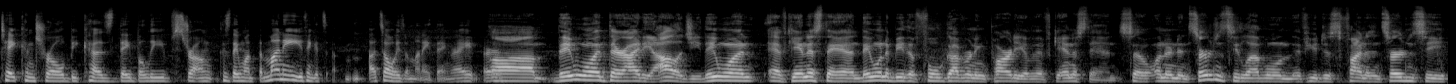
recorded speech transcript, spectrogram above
take control because they believe strong because they want the money. You think it's it's always a money thing, right? Or, um, they want their ideology. They want Afghanistan. They want to be the full governing party of Afghanistan. So on an insurgency level, and if you just find an insurgency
